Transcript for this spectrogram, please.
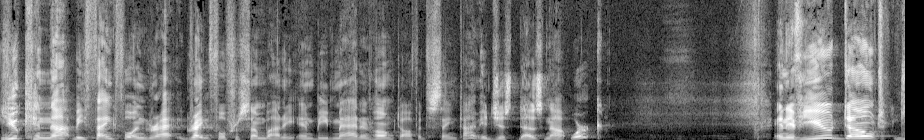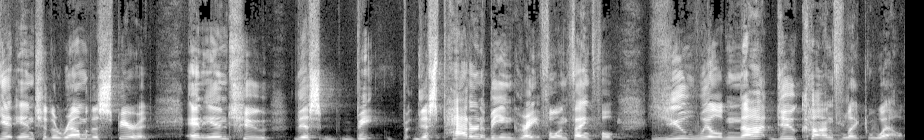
You cannot be thankful and gra- grateful for somebody and be mad and honked off at the same time. It just does not work. And if you don't get into the realm of the Spirit and into this, be, this pattern of being grateful and thankful, you will not do conflict well.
